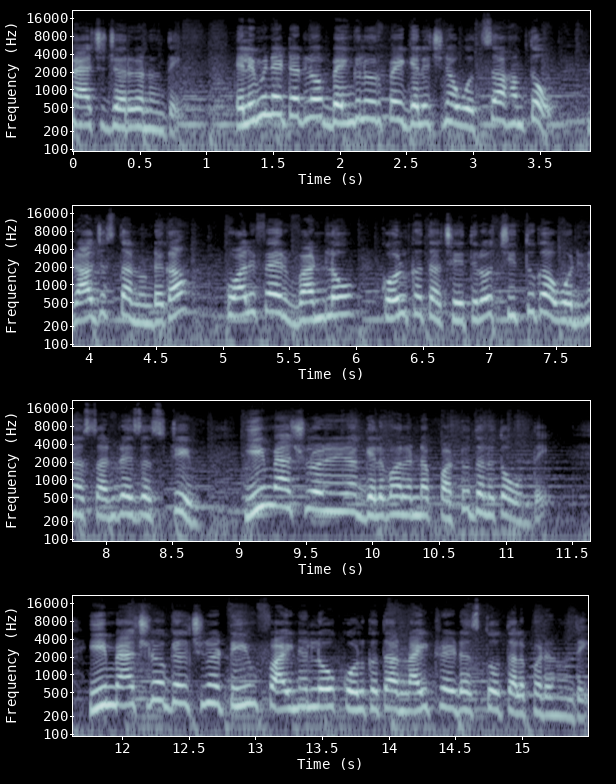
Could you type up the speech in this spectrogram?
మ్యాచ్ జరగనుంది. ఎలిమినేటర్లో బెంగళూరుపై గెలిచిన ఉత్సాహంతో రాజస్థాన్ ఉండగా క్వాలిఫైర్ వన్లో కోల్కతా చేతిలో చిత్తుగా ఓడిన సన్ రైజర్స్ టీం ఈ మ్యాచ్లోనైనా గెలవాలన్న పట్టుదలతో ఉంది. ఈ మ్యాచ్లో గెలిచిన టీం ఫైనల్లో కోల్కతా నైట్ రైడర్స్తో తలపడనుంది.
